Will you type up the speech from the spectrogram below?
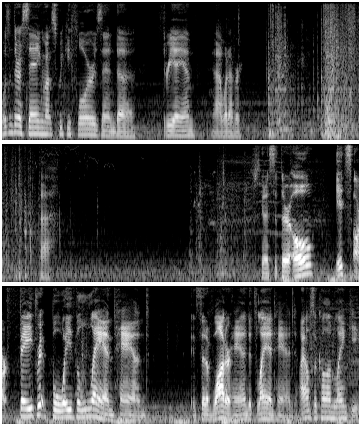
Wasn't there a saying about squeaky floors and, uh, 3 a.m.? Ah, whatever. Ah. Just gonna sit there. Oh, it's our favorite boy, the land hand. Instead of water hand, it's land hand. I also call him Lanky.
